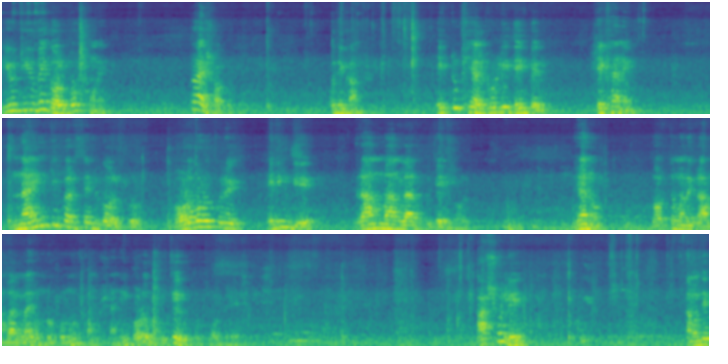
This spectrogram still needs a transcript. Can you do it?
ইউটিউবে গল্প শোনেন প্রায় সকলে অধিকাংশ একটু খেয়াল করলেই দেখবেন সেখানে নাইনটি পার্সেন্ট গল্প বড় বড় করে হেডিং দিয়ে গ্রাম বাংলার ভূতের গল্প যেন বর্তমানে গ্রাম বাংলায় অন্য কোনো সমস্যা নেই, বড় ভূতের উপদ্রব হয়েছে আসলে আমাদের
